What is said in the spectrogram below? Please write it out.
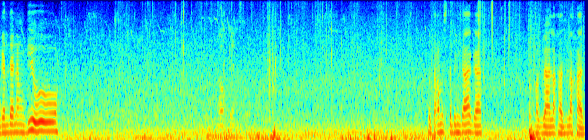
Ganda ng view. Punta kami sa tabing dagat. Maglalakad-lakad.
